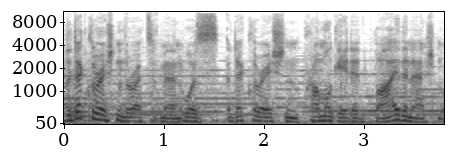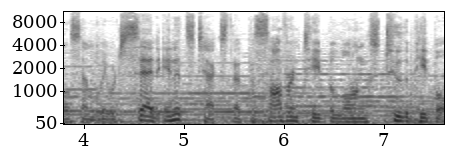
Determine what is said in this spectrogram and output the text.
The Declaration of the Rights of Man was a declaration promulgated by the National Assembly which said in its text that the sovereignty belongs to the people,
